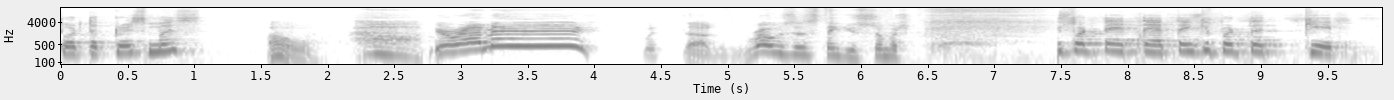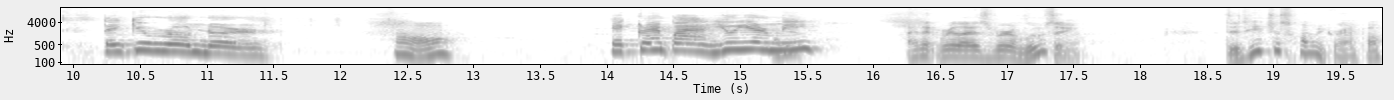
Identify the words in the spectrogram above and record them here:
for the Christmas? Oh, you're at me with the roses. Thank you so much. Thank you for that, that. Thank you for the gift. Thank you, Ronald. Oh, Hey, Grandpa, you hear me? I didn't realize we were losing. Did he just call me Grandpa?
